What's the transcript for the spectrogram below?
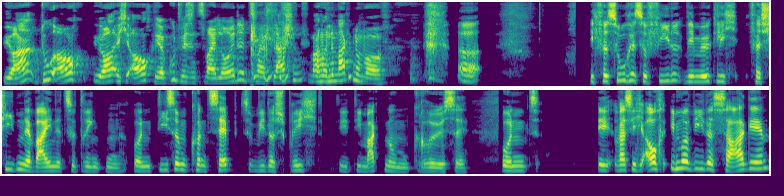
Ja, du auch? Ja, ich auch. Ja gut, wir sind zwei Leute, zwei Flaschen, machen wir eine Magnum auf. Äh, Ich versuche so viel wie möglich verschiedene Weine zu trinken und diesem Konzept widerspricht die, die Magnum-Größe. Und was ich auch immer wieder sage,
